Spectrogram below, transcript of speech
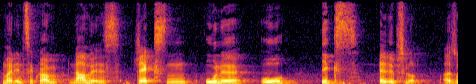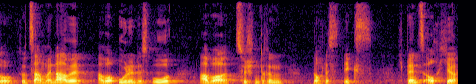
Mein Instagram-Name ist Jackson ohne O X L Y. Also sozusagen mein Name, aber ohne das O, aber zwischendrin noch das X. Ich blende es auch hier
